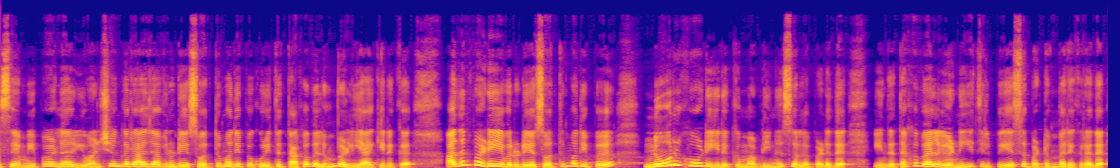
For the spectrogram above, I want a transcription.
இசையமைப்பாளர் யுவன் சங்கர் ராஜாவினுடைய சொத்து மதிப்பு குறித்த தகவலும் வெளியாகியிருக்கு. அதன்படி இவருடைய சொத்து மதிப்பு நூறு கோடி இருக்கும் அப்படின்னு சொல்லப்படுது. இந்த தகவல் இணையத்தில் பேசப்பட்டும் வருகிறது.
